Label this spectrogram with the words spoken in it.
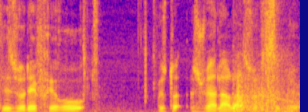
Désolé frérot, je, vais aller à la zone, c'est mieux.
